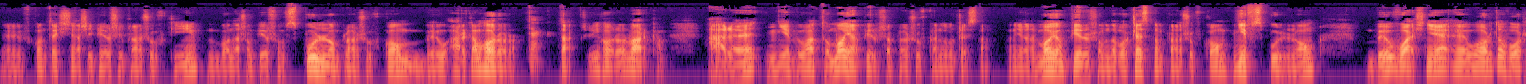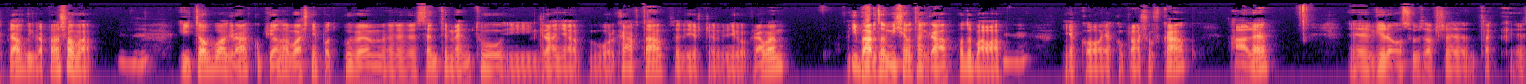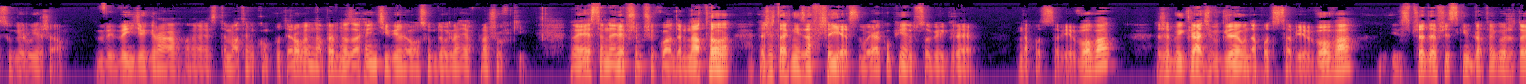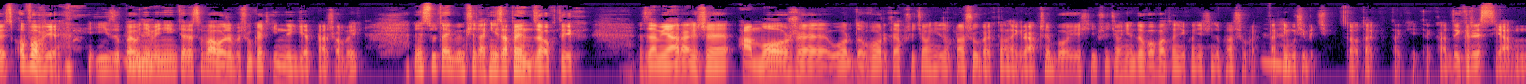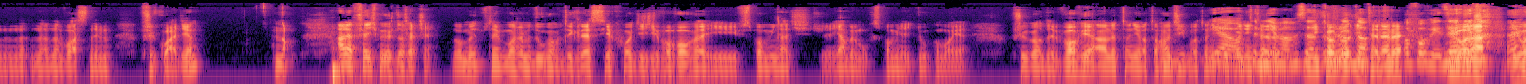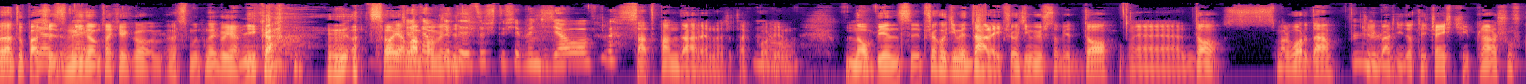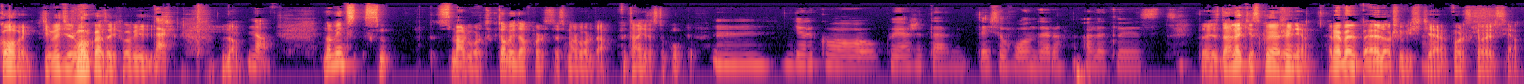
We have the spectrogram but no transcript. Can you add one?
e, w kontekście naszej pierwszej planszówki, bo naszą pierwszą wspólną planszówką był Arkham Horror. Tak. Tak, czyli horror w Arkham. Ale nie była to moja pierwsza planszówka nowoczesna. Ponieważ moją pierwszą nowoczesną planszówką, nie wspólną, był właśnie World of Warcraft, gra planszowa. Mhm. I to była gra kupiona właśnie pod wpływem e, sentymentu i grania w Warcrafta. Wtedy jeszcze w niego grałem. I bardzo mi się ta gra podobała Mhm. jako, jako planszówka, ale e, wiele osób zawsze tak e, sugeruje, że wy- wyjdzie gra z tematem komputerowym, na pewno zachęci wiele osób do grania w planszówki. No ja jestem najlepszym przykładem na to, że tak nie zawsze jest, bo ja kupiłem sobie grę na podstawie WoWa, żeby grać w grę na podstawie WoWa, przede wszystkim dlatego, że to jest o WoWie i zupełnie Mhm. mnie nie interesowało, żeby szukać innych gier planszowych, więc tutaj bym się tak nie zapędzał w tych zamiarach, że a może World of Warcraft przyciągnie do planszówek tonę graczy, bo jeśli przyciągnie do WoWa, to niekoniecznie do planszówek. Tak Mhm. nie musi być. To tak, taki, taka dygresja na, na, na własnym przykładzie. No, ale przejdźmy już do rzeczy, bo my tutaj możemy długo w dygresję wchodzić wowowe i wspominać, że ja bym mógł wspominać długo moje przygody w WoWie, ale to nie o to chodzi, bo to Ja nikogo nie, inter... nie mam nikogo interere. Iwona, Iwona tu patrzy Ja z tutaj- miną takiego e, smutnego jamnika. Co ja mam Czekam, powiedzieć? kiedy coś tu się będzie działo. Sad Pandaren, że tak No. powiem. No, więc y, przechodzimy dalej. Przechodzimy już sobie do, e, do Smallworda, Mhm. czyli bardziej do tej części planszówkowej, gdzie będziesz mogła coś powiedzieć. Tak. No, No. no więc sm- Smallworld. Kto wydał w Polsce Smallworda? Pytanie za 100 punktów. Mm, ja tylko kojarzę ten Days of Wonder, ale to jest... To jest dalekie skojarzenie. Rebel.pl oczywiście, Aha. polska wersja.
